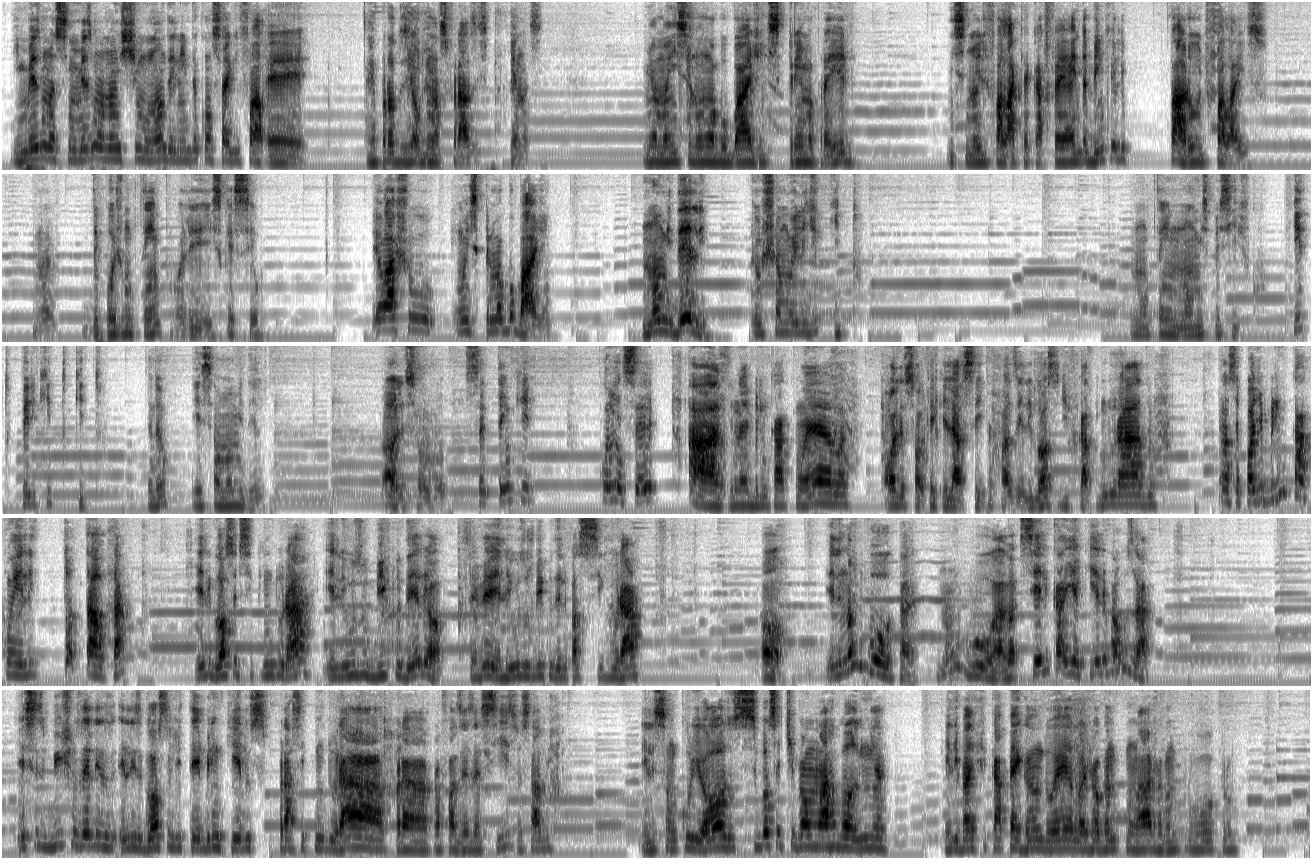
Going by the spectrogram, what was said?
E mesmo assim, mesmo não estimulando, ele ainda consegue é, reproduzir algumas frases pequenas. Minha mãe ensinou uma bobagem extrema para ele. Ensinou ele falar que é café. Ainda bem que ele parou de falar isso. Né? Depois de um tempo, ele esqueceu. Eu acho uma extrema bobagem. O nome dele, eu chamo ele de Quito. Não tem nome específico. Quito, Periquito, Quito. Entendeu? Esse é o nome dele. Olha só, você tem que conhecer a ave, né? Brincar com ela. Olha só o que, que ele aceita fazer. Ele gosta de ficar pendurado. Não, você pode brincar com ele total, tá? Ele gosta de se pendurar. Ele usa o bico dele, ó. Você vê? Ele usa o bico dele para se segurar. Ó. Ele não voa, cara. Não voa. Agora, se ele cair aqui, ele vai usar. Esses bichos, eles, eles gostam de ter brinquedos para se pendurar, para fazer exercício, sabe? Eles são curiosos. Se você tiver uma argolinha, ele vai ficar pegando ela, jogando para um lado, jogando para o outro.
